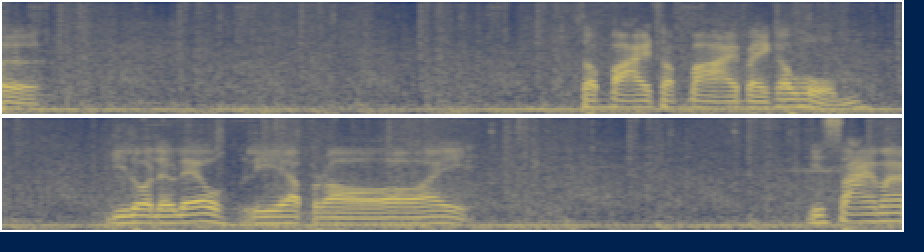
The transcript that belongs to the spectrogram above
อ สบายสบายไปครับผมรีโหลดเร็วๆ เรียบร้อยดีไซน์มา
